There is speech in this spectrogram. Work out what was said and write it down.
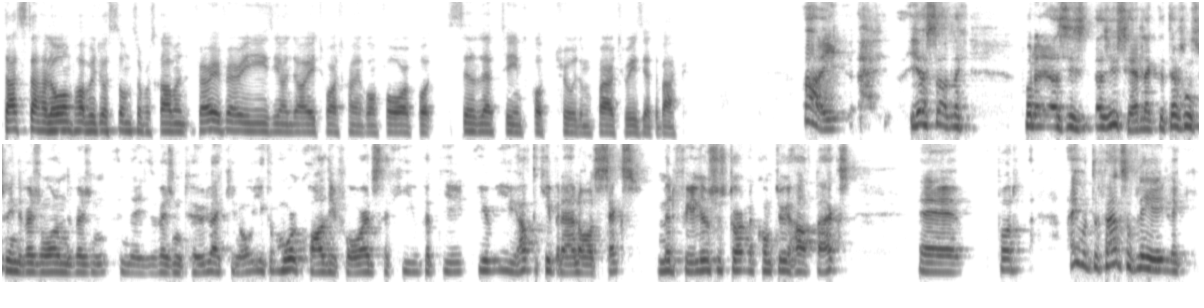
that's that alone probably just sums up Roscommon. Very, very easy on the eye to watch kind of going forward, but still left teams cut through them far too easy at the back. Aye, yes, uh, like but as you, as you said, like the difference between Division One and Division in the Division Two, like you know, you get more quality forwards. Like you got you you, you have to keep an eye on all six midfielders are starting to come through half backs. Uh, but I would defensively like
